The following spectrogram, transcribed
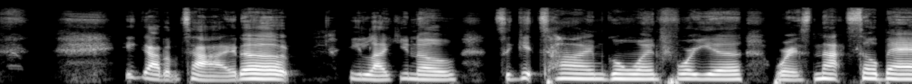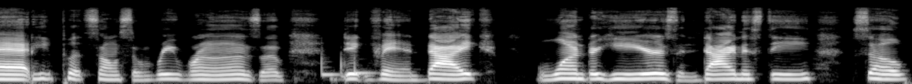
he got them tied up. He like, you know, to get time going for you where it's not so bad. He puts on some reruns of Dick Van Dyke, Wonder Years, and Dynasty. So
